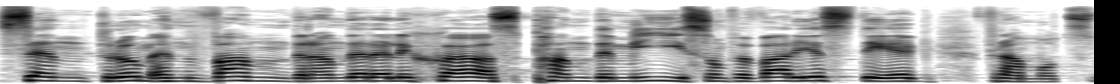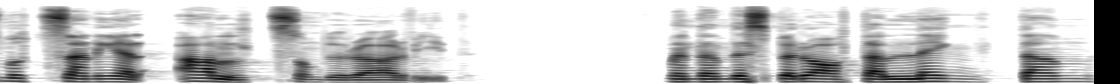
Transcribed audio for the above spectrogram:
centrum. En vandrande religiös pandemi som för varje steg framåt smutsar ner allt som du rör vid. Men den desperata längtan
